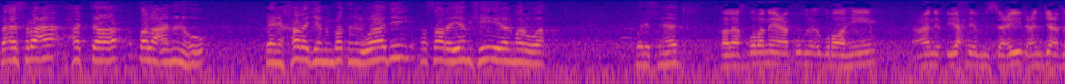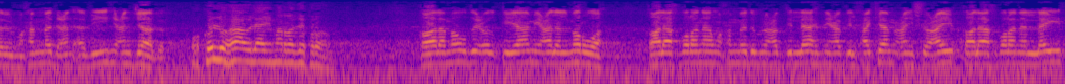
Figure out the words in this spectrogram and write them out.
فأسرع حتى طلع منه. يعني خرج من بطن الوادي فصار يمشي إلى المروة. والإسناد؟ قال أخبرنا يعقوب بن إبراهيم عن يحيى بن سعيد عن جعفر بن محمد عن أبيه عن جابر. وكل هؤلاء مر ذكرهم. قال موضع القيام على المروة. قال أخبرنا محمد بن عبد الله بن عبد الحكم عن شعيب قال أخبرنا الليث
